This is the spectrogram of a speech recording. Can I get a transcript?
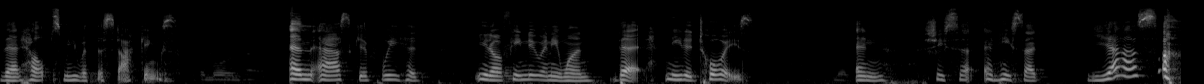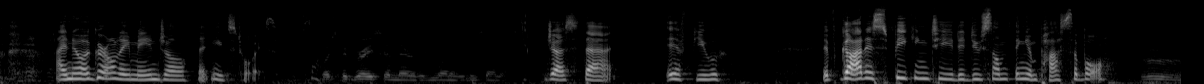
that helps me with the stockings and asked if we had, you know, if he knew anyone that needed toys. And she said, and he said, yes, I know a girl named Angel that needs toys. So What's the grace in there that you want to release on us? just that if you, if God is speaking to you to do something impossible, hmm.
